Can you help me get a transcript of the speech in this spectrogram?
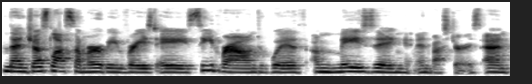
And then just last summer, we raised a seed round with amazing investors. And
